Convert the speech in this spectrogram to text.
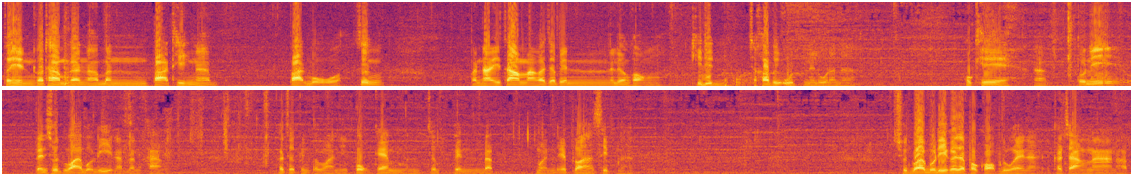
ไปเห็นเขาทำกันนะครับ มันปาดทิ้งนะครับ ปาดโบ ซึ่งปัญหาที่ตามมาก็จะเป็นในเรื่องของขี้ดินจะเข้าไปอุดในรูนั้นนะ โอเคนะครับตัวนี้เป็นชุด Y body นะครับด้านข้าง ก็จะเป็นประมาณนี้โป่งแก้มมันจะเป็นแบบเหมือน F150 นะครับ ชุด Y body ก็จะประกอบด้วยนะกระจังหน้านะครับ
